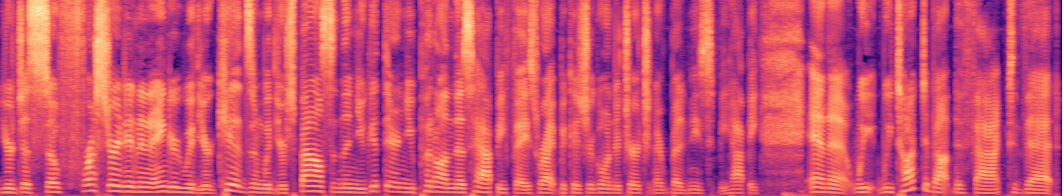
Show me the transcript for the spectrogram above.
you're just so frustrated and angry with your kids and with your spouse, and then you get there and you put on this happy face, right? Because you're going to church and everybody needs to be happy. And uh, we we talked about the fact that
